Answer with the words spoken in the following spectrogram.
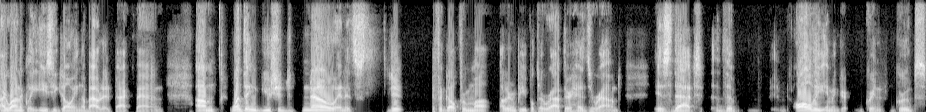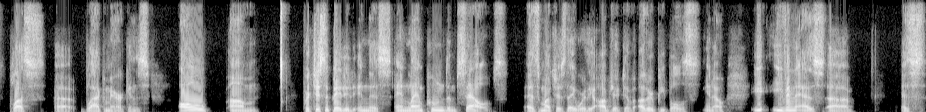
ironically easygoing about it back then. Um, one thing you should know, and it's difficult for modern people to wrap their heads around, is that the all the immigrant groups plus uh, Black Americans all um, participated in this and lampooned themselves as much as they were the object of other people's, you know, e- even as uh, as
